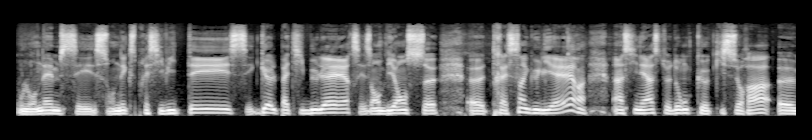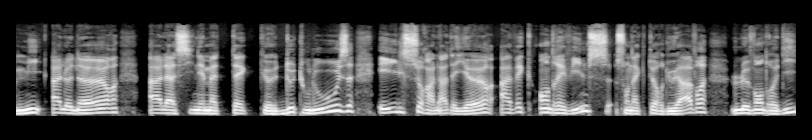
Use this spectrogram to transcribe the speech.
où l'on aime son expressivité, ses gueules patibulaires, ses ambiances très singulières un cinéaste donc qui sera euh, mis à l'honneur à la Cinémathèque de Toulouse et il sera là d'ailleurs avec André Wilms, son acteur du Havre, le vendredi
